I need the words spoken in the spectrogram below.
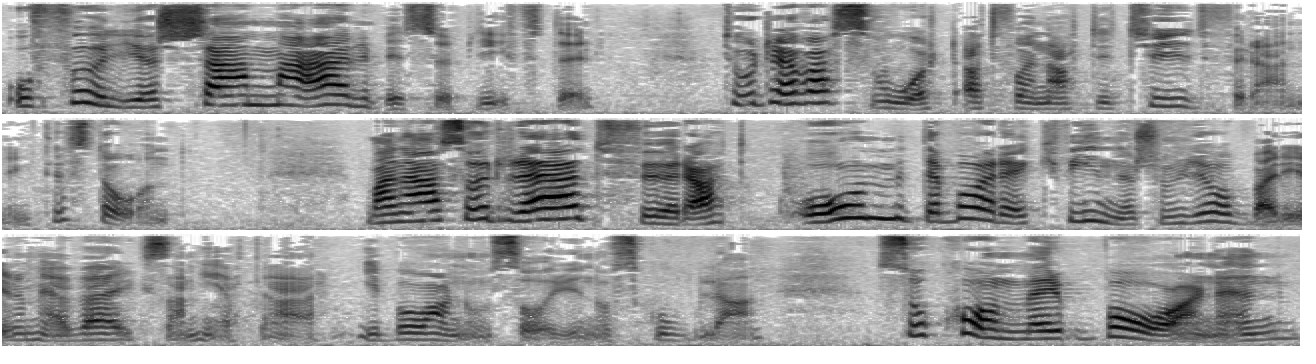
och följer samma arbetsuppgifter torde det vara svårt att få en attitydförändring till stånd. Man är alltså rädd för att om det bara är kvinnor som jobbar i de här verksamheterna, i barnomsorgen och skolan, så kommer barnen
